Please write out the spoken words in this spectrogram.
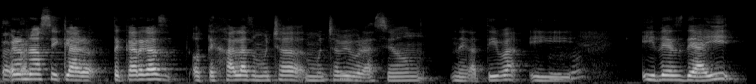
Pero no, sí, claro, te cargas o te jalas mucha, mucha vibración negativa y, y desde ahí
